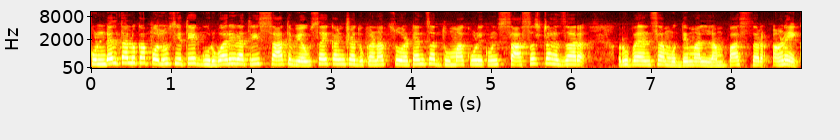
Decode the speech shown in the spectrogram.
कुंडल तालुका पलूस येथे गुरुवारी रात्री सात व्यावसायिकांच्या दुकानात चोरट्यांचा धुमाकूळ एकूण सहासष्ट हजार रुपयांचा मुद्देमाल लंपास तर अनेक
